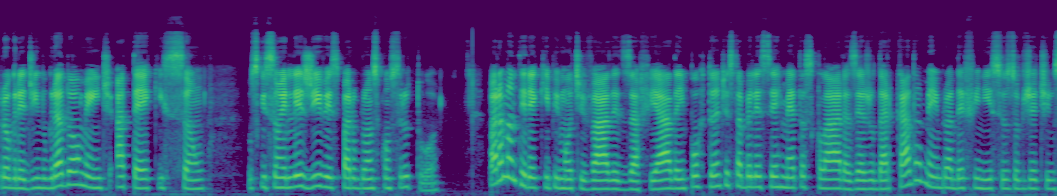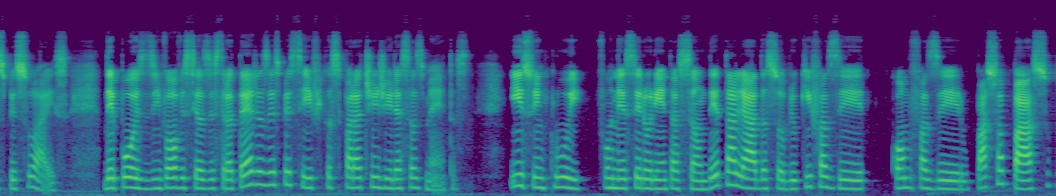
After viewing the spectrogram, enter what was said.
progredindo gradualmente até que são os que são elegíveis para o bronze construtor. Para manter a equipe motivada e desafiada, é importante estabelecer metas claras e ajudar cada membro a definir seus objetivos pessoais. Depois, desenvolve-se as estratégias específicas para atingir essas metas. Isso inclui fornecer orientação detalhada sobre o que fazer, como fazer, o passo a passo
